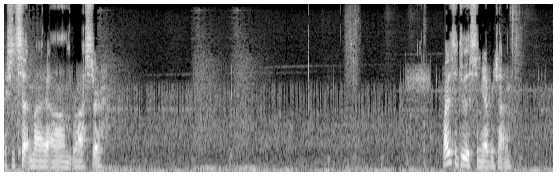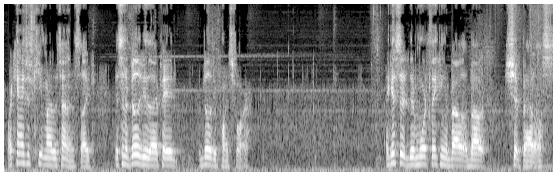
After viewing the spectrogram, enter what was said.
I should set my um, roster. Why does it do this to me every time? Why can't I just keep my lieutenants? Like, it's an ability that I paid ability points for. I guess they're, they're more thinking about about ship battles.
